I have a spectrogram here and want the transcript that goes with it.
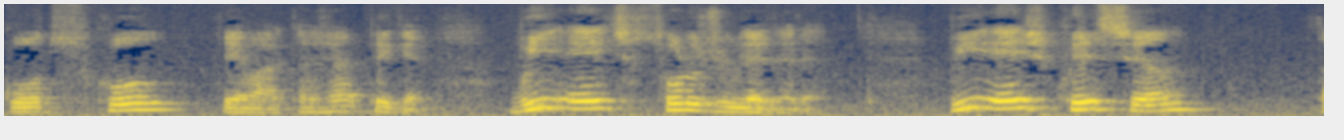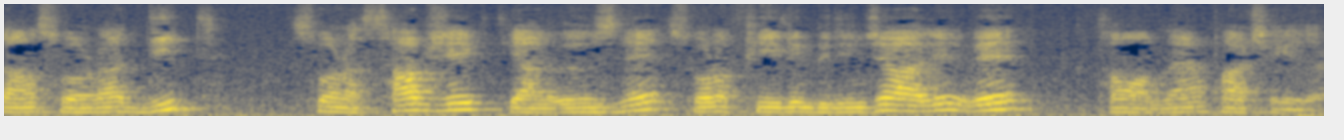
go to school? Diyelim arkadaşlar. Peki. VH soru cümleleri. VH question'dan sonra did, sonra subject yani özne, sonra fiilin birinci hali ve tamamlayan parça geliyor.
